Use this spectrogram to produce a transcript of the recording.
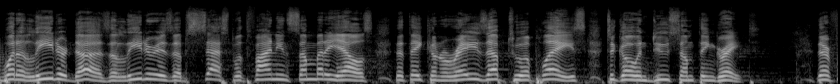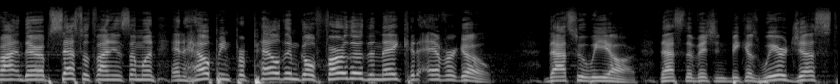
what a leader does, a leader is obsessed with finding somebody else that they can raise up to a place to go and do something great. They're, find, they're obsessed with finding someone and helping propel them go further than they could ever go. That's who we are. That's the vision because we're just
